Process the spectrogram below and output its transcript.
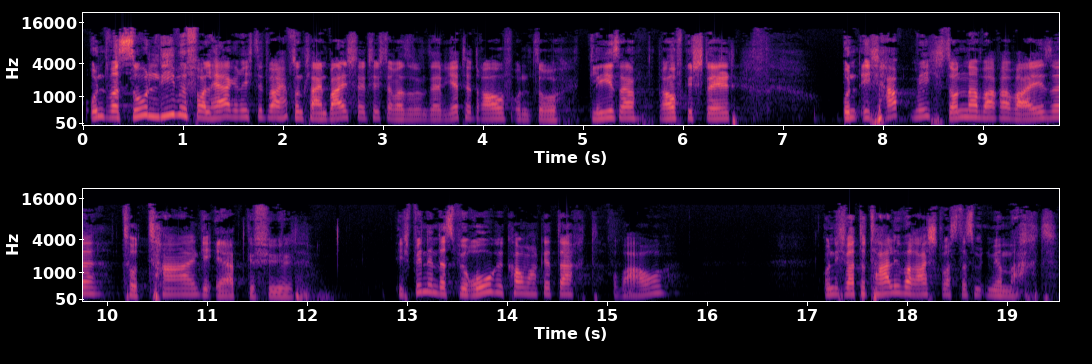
und was so liebevoll hergerichtet war. Ich habe so einen kleinen Beistelltisch, da war so eine Serviette drauf und so Gläser draufgestellt. Und ich habe mich sonderbarerweise total geehrt gefühlt. Ich bin in das Büro gekommen und gedacht, wow. Und ich war total überrascht, was das mit mir macht.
